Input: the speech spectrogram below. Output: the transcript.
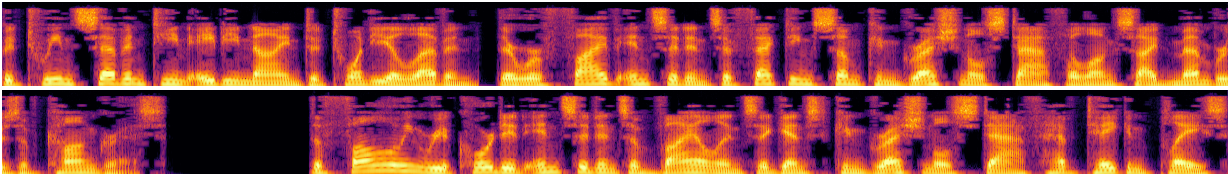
Between 1789 to 2011, there were five incidents affecting some congressional staff alongside members of Congress. The following recorded incidents of violence against congressional staff have taken place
